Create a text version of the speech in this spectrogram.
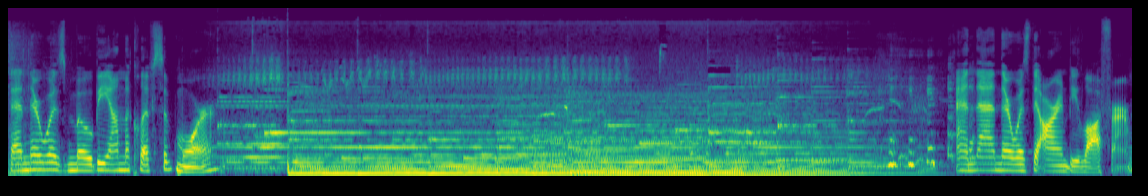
Then there was Moby on the Cliffs of Moher. and then there was the R&B law firm.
